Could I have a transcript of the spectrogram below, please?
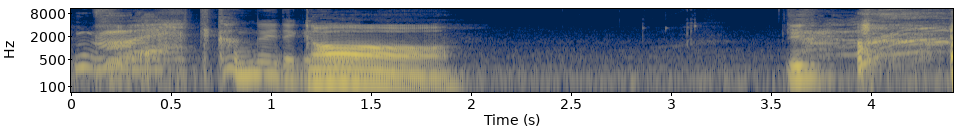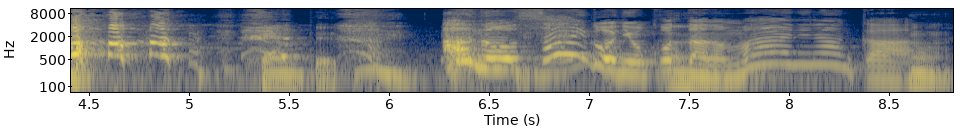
ブエーって考えたけど、ああえてんてんあの最後に起こったのうん。前になんか、うん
